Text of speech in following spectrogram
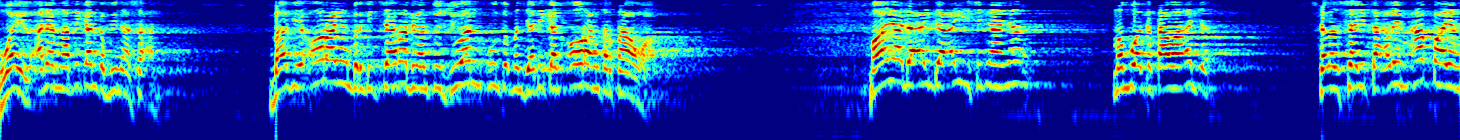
Wail ada yang mengartikan kebinasaan. Bagi orang yang berbicara dengan tujuan untuk menjadikan orang tertawa. Makanya dai-dai isinya membuat ketawa aja. Selesai taklim apa yang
